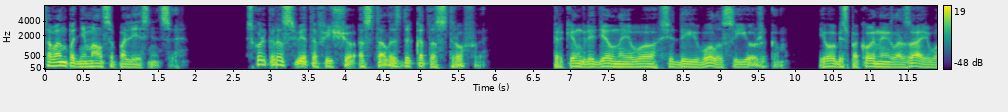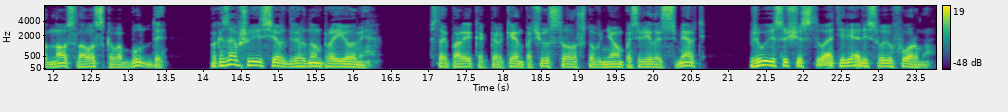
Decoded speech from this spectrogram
Саван поднимался по лестнице. Сколько рассветов еще осталось до катастрофы? Перкен глядел на его седые волосы ежиком, его беспокойные глаза, его нос лаосского Будды, показавшиеся в дверном проеме. С той поры, как Перкен почувствовал, что в нем поселилась смерть, живые существа теряли свою форму.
